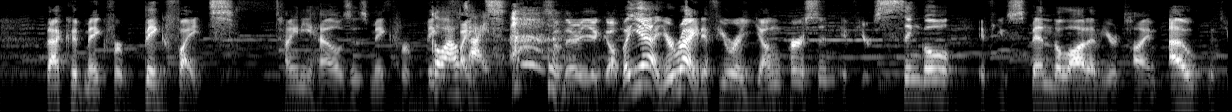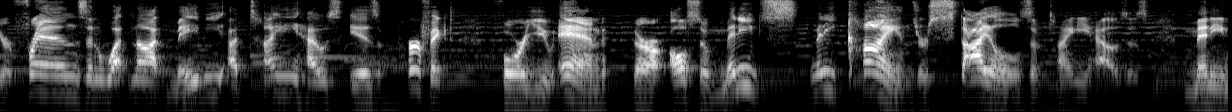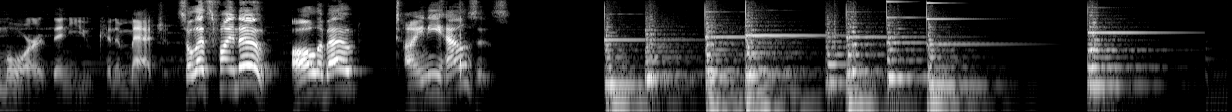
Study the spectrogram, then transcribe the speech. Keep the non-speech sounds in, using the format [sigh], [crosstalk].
that could make for big fights. Tiny houses make for big Go outside. fights. [laughs] so there you go. But yeah, you're right. If you're a young person, if you're single, if you spend a lot of your time out with your friends and whatnot, maybe a tiny house is perfect for you. And there are also many, many kinds or styles of tiny houses, many more than you can imagine. So let's find out all about tiny houses.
